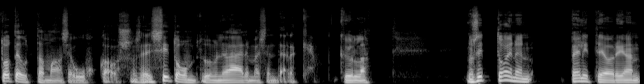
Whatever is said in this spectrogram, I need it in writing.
toteuttamaan se uhkaus. Se sitoutuminen on äärimmäisen tärkeä. Kyllä. No sitten toinen peliteorian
